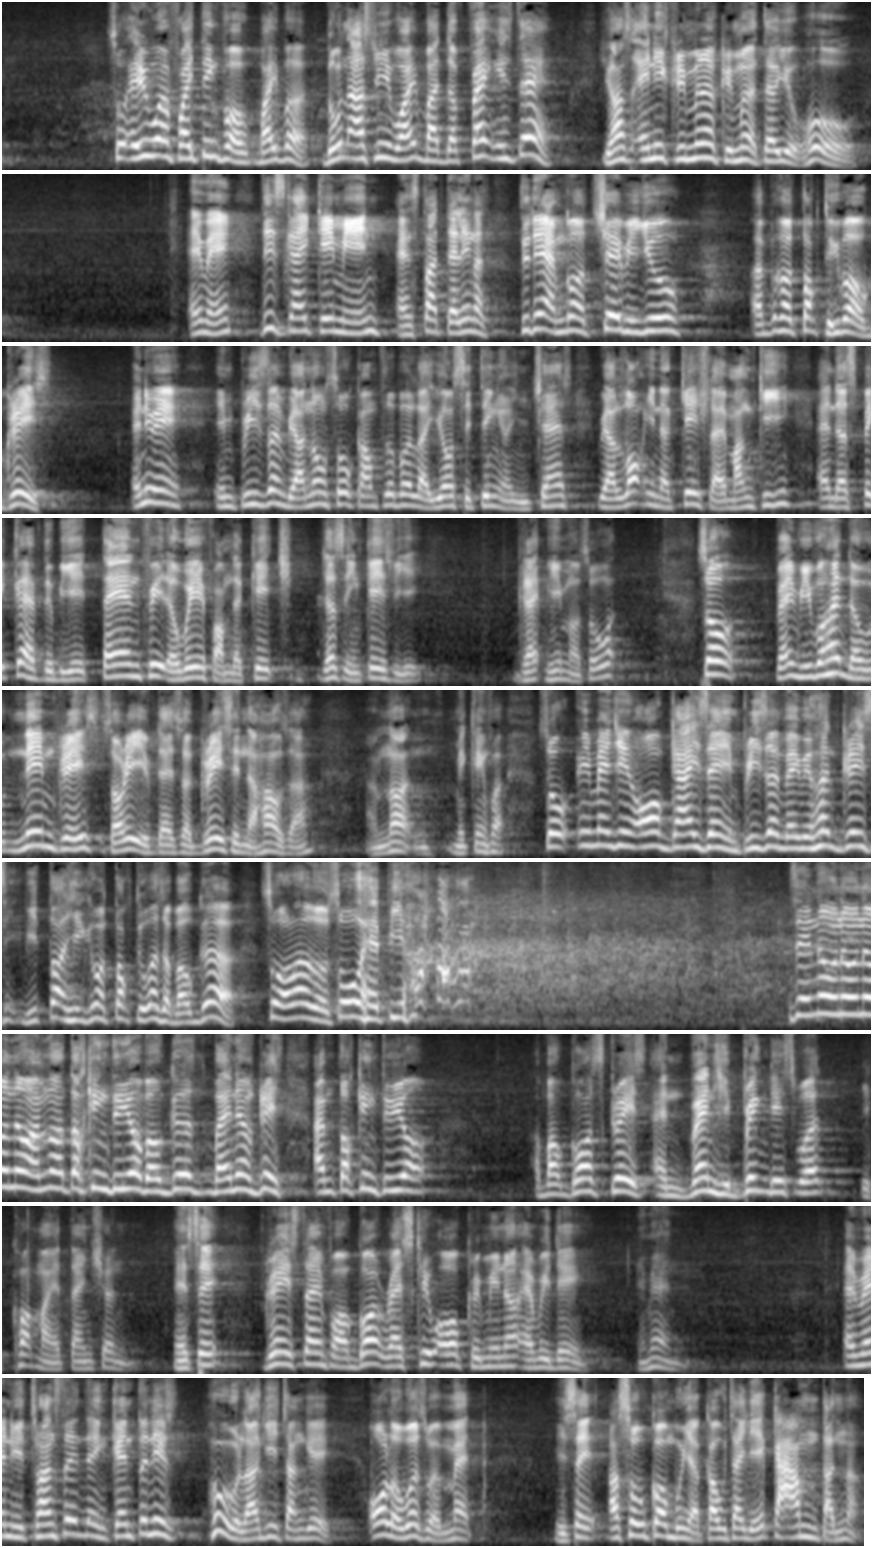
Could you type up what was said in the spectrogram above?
So everyone fighting for Bible. Don't ask me why, but the fact is there. You ask any criminal, criminal tell you, oh, Anyway, this guy came in and started telling us, Today I'm going to share with you, I'm going to talk to you about grace. Anyway, in prison, we are not so comfortable like you're sitting in chairs. We are locked in a cage like a monkey, and the speaker have to be 10 feet away from the cage, just in case we grab him or so what. So when we heard the name Grace, sorry if there's a Grace in the house, huh? I'm not making fun. So imagine all guys there in prison. When we heard Grace, we thought he going to talk to us about girl. So all of us were so happy. He said, No, no, no, no, I'm not talking to you about girls by now grace. I'm talking to you about God's grace. And when he bring this word, he caught my attention. And said, Grace time for God rescue all criminal every day. Amen. And when he translated in Cantonese, who lagi canggih? All of us were mad. He said, 阿苏哥每日救济你监等啊！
